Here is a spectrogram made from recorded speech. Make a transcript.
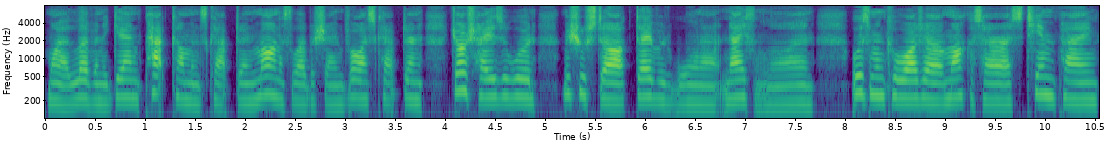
my 11 again. Pat Cummins, captain. Marnus Labuschagne, vice captain. Josh Hazlewood, Mitchell Stark, David Warner, Nathan Lyon, Usman Khawaja, Marcus Harris, Tim Paine,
